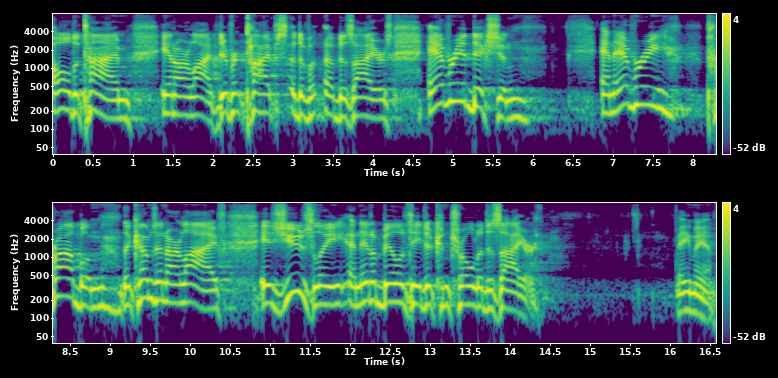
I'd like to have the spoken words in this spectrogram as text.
all the time in our life, different types of, of desires. Every addiction and every problem that comes in our life is usually an inability to control a desire. Amen.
